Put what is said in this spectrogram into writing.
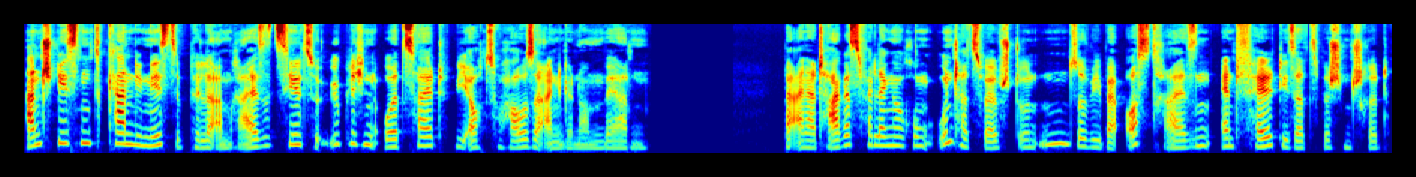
Anschließend kann die nächste Pille am Reiseziel zur üblichen Uhrzeit wie auch zu Hause eingenommen werden. Bei einer Tagesverlängerung unter zwölf Stunden sowie bei Ostreisen entfällt dieser Zwischenschritt.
